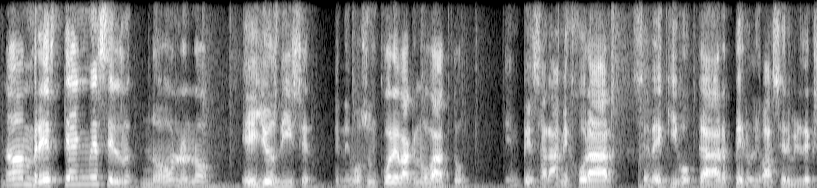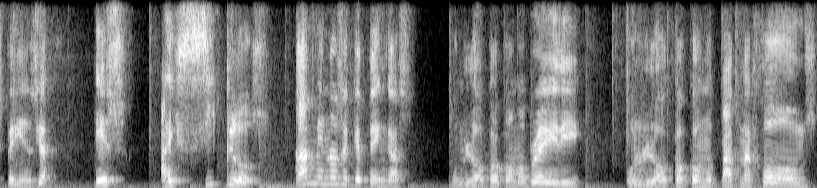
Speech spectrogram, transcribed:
No, hombre, este año es el... No, no, no. Ellos dicen, tenemos un coreback novato, empezará a mejorar, se va a equivocar, pero le va a servir de experiencia. Es, hay ciclos, a menos de que tengas un loco como Brady, un loco como Pat Mahomes,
